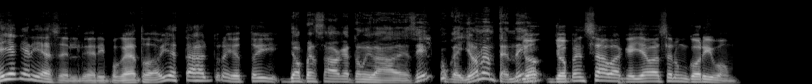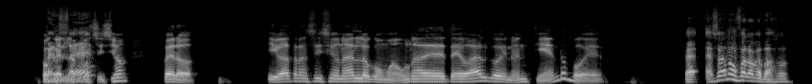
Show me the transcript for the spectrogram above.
¿Qué ella quería hacer, Derry? Porque todavía a estas alturas yo estoy. Yo pensaba que tú me ibas a decir, porque yo no entendí. Yo, yo pensaba que ella va a ser un goribón. Porque en la posición, pero iba a transicionarlo como a una DDT o algo y no entiendo, pues. Eso no fue lo que pasó.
